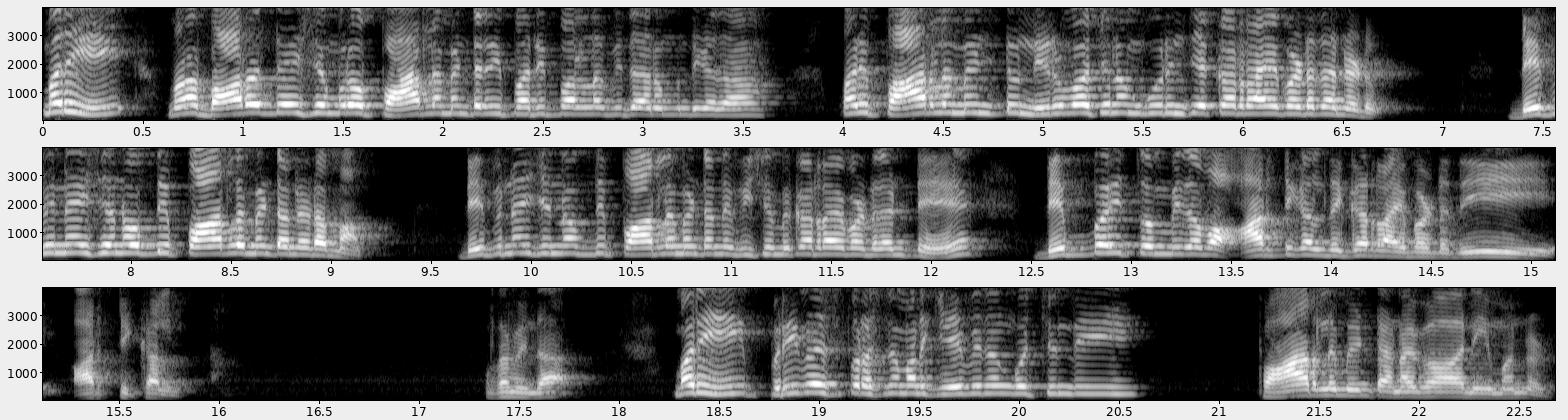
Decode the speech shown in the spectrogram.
మరి మన భారతదేశంలో పార్లమెంటరీ పరిపాలన విధానం ఉంది కదా? మరి పార్లమెంటు నిర్వచనం గురించి ఎక్కడ రాయబడ్డది అన్నాడు డెఫినేషన్ ఆఫ్ ది పార్లమెంట్ అనడమ్మా డెఫినేషన్ ఆఫ్ ది పార్లమెంట్ అనే విషయం ఎక్కడ రాయబడ్డది అంటే డెబ్బై తొమ్మిదవ ఆర్టికల్ దగ్గర రాయబడ్డది ఆర్టికల్ అర్థమైందా? మరి ప్రీవియస్ ప్రశ్న మనకి ఏ విధంగా వచ్చింది? పార్లమెంట్ అనగానేమన్నాడు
